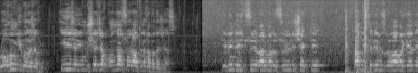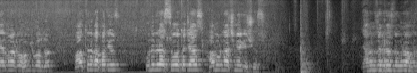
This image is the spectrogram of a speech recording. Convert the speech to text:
Lohum gibi olacak. İyice yumuşayacak. Ondan sonra altını kapatacağız. Dibinde hiç suyu kalmadı. Suyunu çekti. Tam istediğimiz kıvama geldi. Elmalar lohum gibi oldu. Altını kapatıyoruz. Bunu biraz soğutacağız. Hamurunu açmaya geçiyoruz. Yanımıza biraz da un aldık.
